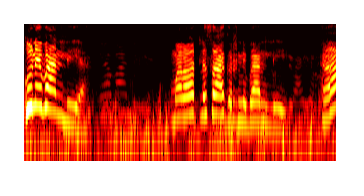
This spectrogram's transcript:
कुणी बांधली या? मला वाटलं सागरने बांधली. हा?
